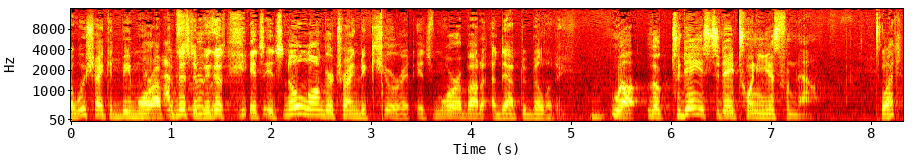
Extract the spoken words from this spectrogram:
I, wish I could be more optimistic Absolutely. because it's, it's no longer trying to cure it, it's more about adaptability. Well, look, today is today 20 years from now. What?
